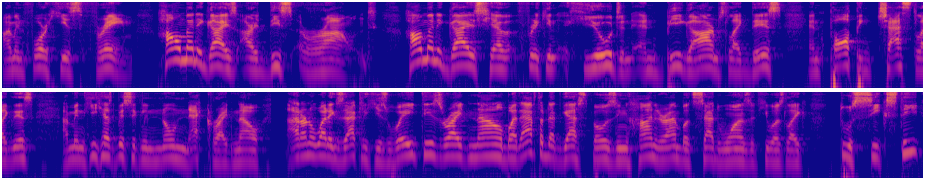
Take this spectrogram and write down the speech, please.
I mean for his frame. How many guys are this round? How many guys have freaking huge and, and big arms like this and popping chest like this? I mean and he has basically no neck right now. I don't know what exactly his weight is right now, but after that guest posing, Hany Rambod said once that he was like 260,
